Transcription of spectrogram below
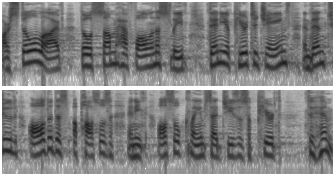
are still alive, though some have fallen asleep. Then he appeared to James and then to all the apostles, and he also claims that Jesus appeared to him.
